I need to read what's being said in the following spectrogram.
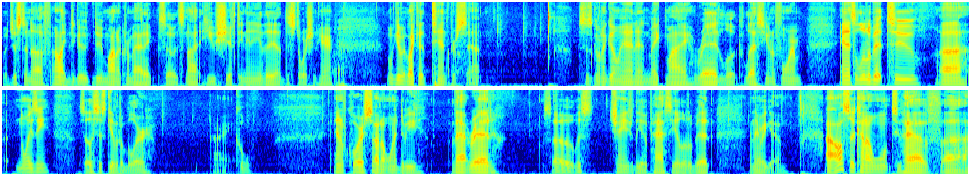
but just enough. I like to go do monochromatic so it's not hue shifting any of the distortion here. We'll give it like a 10%. This is going to go in and make my red look less uniform. And it's a little bit too uh, noisy, so let's just give it a blur. Alright, cool. And of course, I don't want it to be that red. So let's change the opacity a little bit. And there we go. I also kind of want to have uh,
